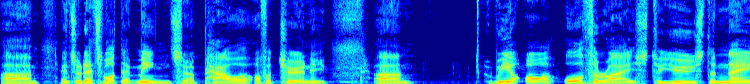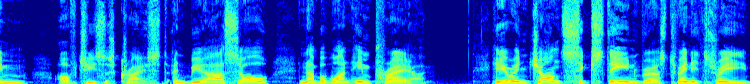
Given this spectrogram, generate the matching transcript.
Um, and so that's what that means: uh, power of attorney. Um, we are authorized to use the name of Jesus Christ, and we are so number one in prayer. Here in John 16, verse 23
